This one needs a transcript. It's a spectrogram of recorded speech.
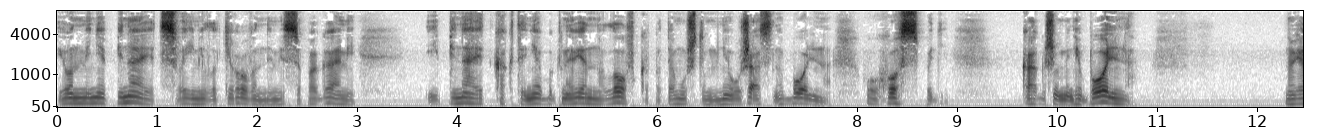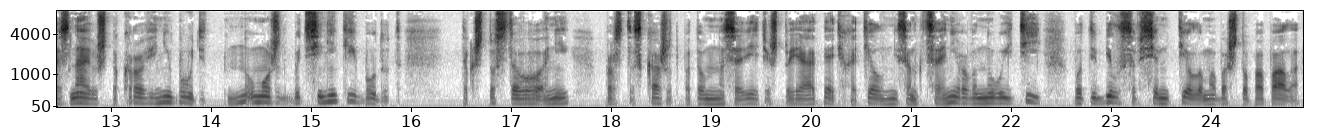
И он меня пинает своими лакированными сапогами, и пинает как-то необыкновенно ловко, потому что мне ужасно больно. О, Господи, как же мне больно!» Но я знаю, что крови не будет. Ну, может быть, синяки будут. Так что с того они просто скажут потом на совете, что я опять хотел несанкционированно уйти, вот и бился всем телом обо что попало.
